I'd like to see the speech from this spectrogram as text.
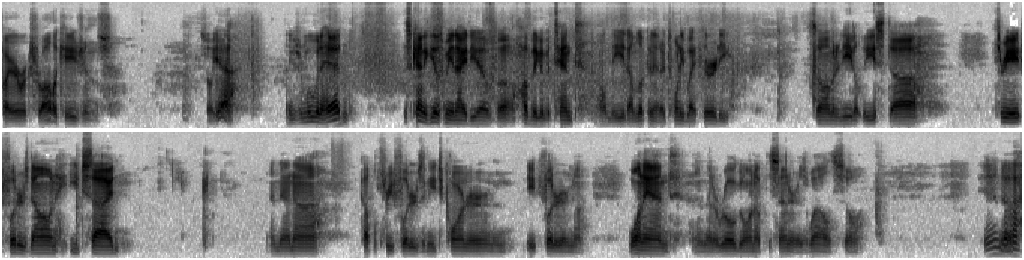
Fireworks for all occasions. So yeah, things are moving ahead. This kind of gives me an idea of uh, how big of a tent I'll need. I'm looking at a 20 by 30. So I'm going to need at least uh, three 8 footers down each side. And then uh, a couple 3 footers in each corner. And then 8 footer in the one end. And then a row going up the center as well. So and uh,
